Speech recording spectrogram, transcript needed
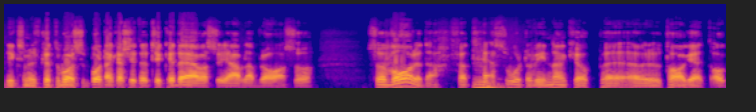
liksom Göteborgssupportrarna kanske inte tycker det var så jävla bra så, så var det det. För att det är svårt att vinna en cup eh, överhuvudtaget. Och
